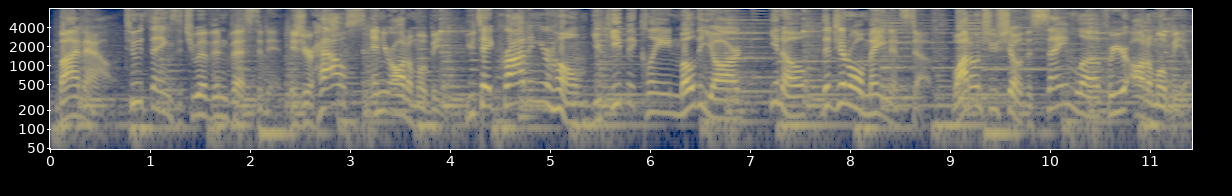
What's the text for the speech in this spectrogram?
By now, two things that you have invested in is your house and your automobile. You take pride in your home, you keep it clean, mow the yard, you know, the general maintenance stuff. Why don't you show the same love for your automobile?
